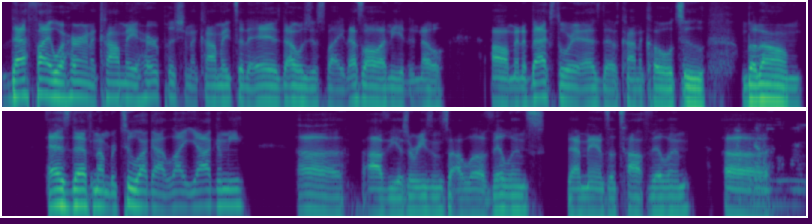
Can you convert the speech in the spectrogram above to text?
that fight with her and Akame, her pushing Akame to the edge, that was just like that's all I needed to know. Um, and the backstory Esdeath kind of cold too. But um, Esdeath number two, I got Light Yagami. Uh, obvious reasons. I love villains. That man's a top villain. Uh, forgot about that.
